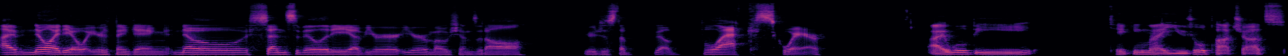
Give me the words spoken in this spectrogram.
I have no idea what you're thinking. No sensibility of your your emotions at all. You're just a, a black square. I will be taking my usual pot shots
